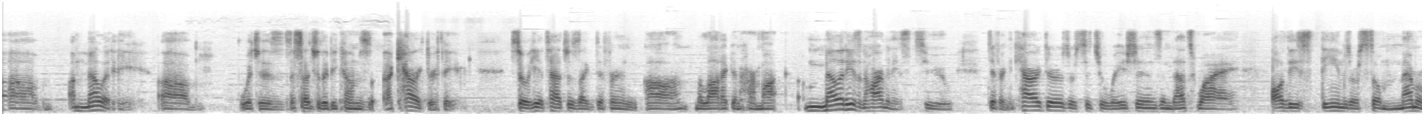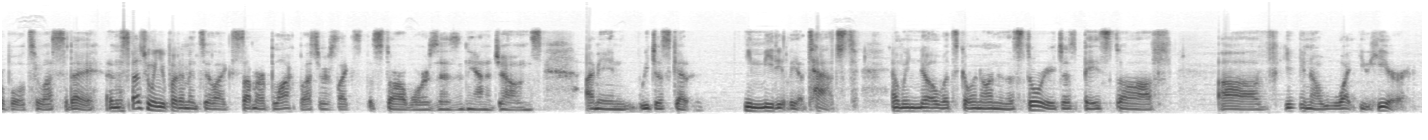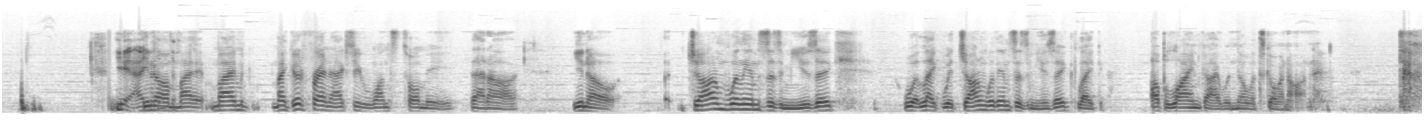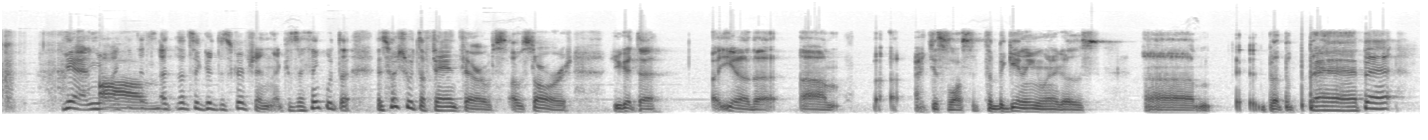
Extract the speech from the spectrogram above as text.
um, a melody, um, which is essentially becomes a character theme. So he attaches like different uh, melodic and harmon- melodies and harmonies to different characters or situations, and that's why all these themes are so memorable to us today. And especially when you put them into like summer blockbusters like the Star Wars as Indiana Jones. I mean, we just get immediately attached and we know what's going on in the story just based off of you know what you hear. Yeah, I you know, the- my my my good friend actually once told me that uh, you know, John Williams' music, like with John Williams' music, like a blind guy would know what's going on. Yeah, and, you know, um, I think that's, um, that's, a good description because I think with the, especially with the fanfare of, of Star Wars, you get the, uh, you know, the, um, uh, I just lost it. The beginning when it goes, um, but,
